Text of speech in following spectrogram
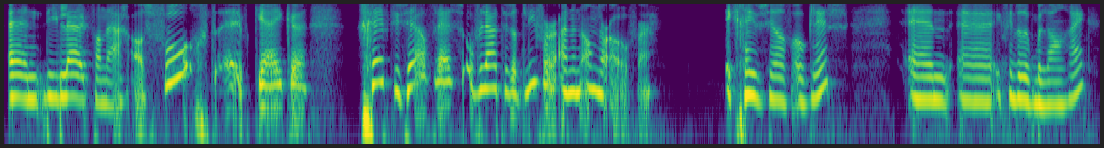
En die luidt vandaag als volgt. Even kijken. Geeft u zelf les of laat u dat liever aan een ander over? Ik geef zelf ook les. En uh, ik vind dat ook belangrijk,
